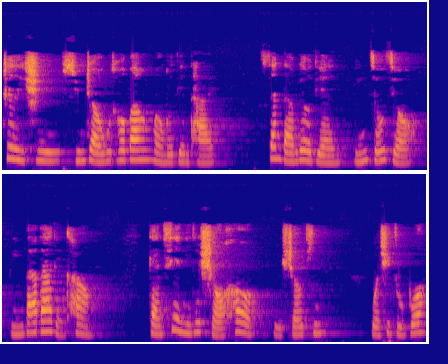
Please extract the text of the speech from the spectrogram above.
这里是寻找乌托邦网络电台，三 w 点零九九零八八点 com，感谢您的守候与收听，我是主播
